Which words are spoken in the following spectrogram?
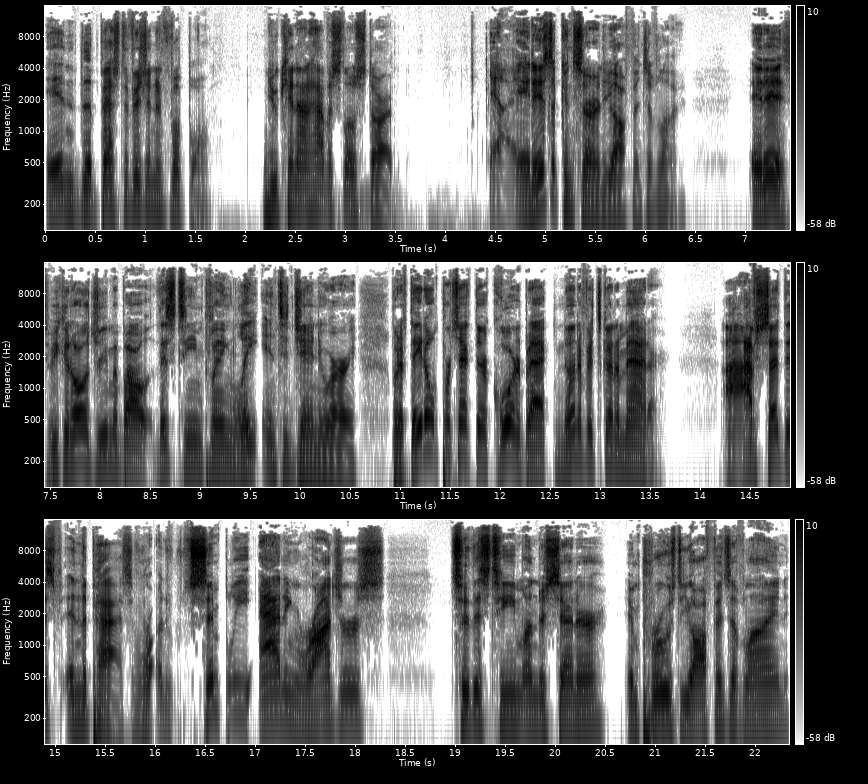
in the best division in football. You cannot have a slow start. Yeah, it is a concern the offensive line. It is. We can all dream about this team playing late into January, but if they don't protect their quarterback, none of it's going to matter. I've said this in the past. Simply adding Rodgers to this team under center improves the offensive line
